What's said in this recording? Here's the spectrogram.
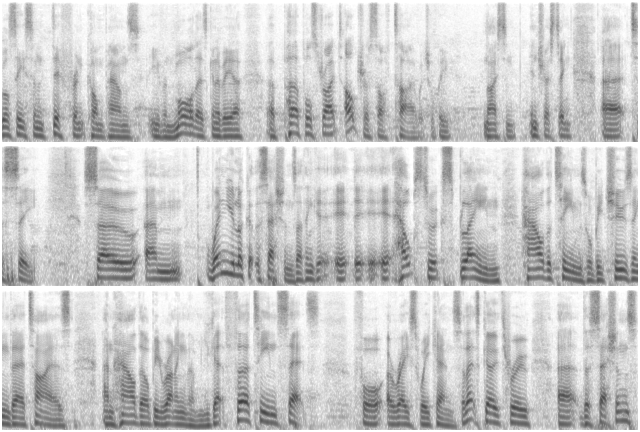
we'll see some different compounds even more. There's going to be a, a purple striped ultra soft tyre, which will be nice and interesting uh, to see. So um, when you look at the sessions, I think it, it, it, helps to explain how the teams will be choosing their tyres and how they'll be running them. You get 13 sets for a race weekend. So let's go through uh, the sessions.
